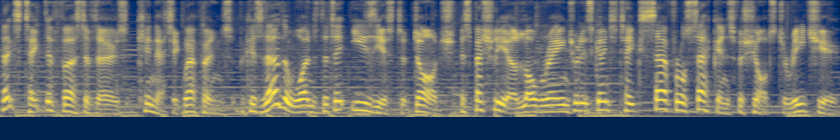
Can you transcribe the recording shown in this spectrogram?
Let's take the first of those, kinetic weapons, because they're the ones that are easiest to dodge, especially at long range when it's going to take several seconds for shots to reach you.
